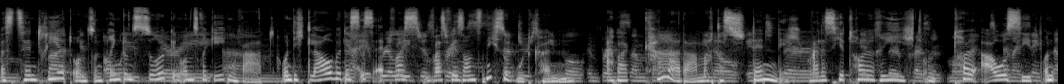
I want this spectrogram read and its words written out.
Es zentriert uns und bringt uns zurück in unsere Gegenwart. Und ich glaube, das ist etwas, was wir sonst nicht so gut können. Aber Kanada macht das ständig, weil es hier toll riecht und toll aussieht. Und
